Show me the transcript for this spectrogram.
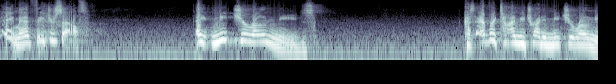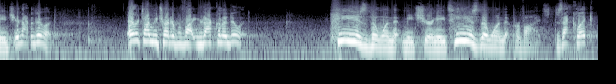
Hey, man, feed yourself. Hey, meet your own needs. Because every time you try to meet your own needs, you're not going to do it. Every time you try to provide, you're not going to do it. He is the one that meets your needs. He is the one that provides. Does that click?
